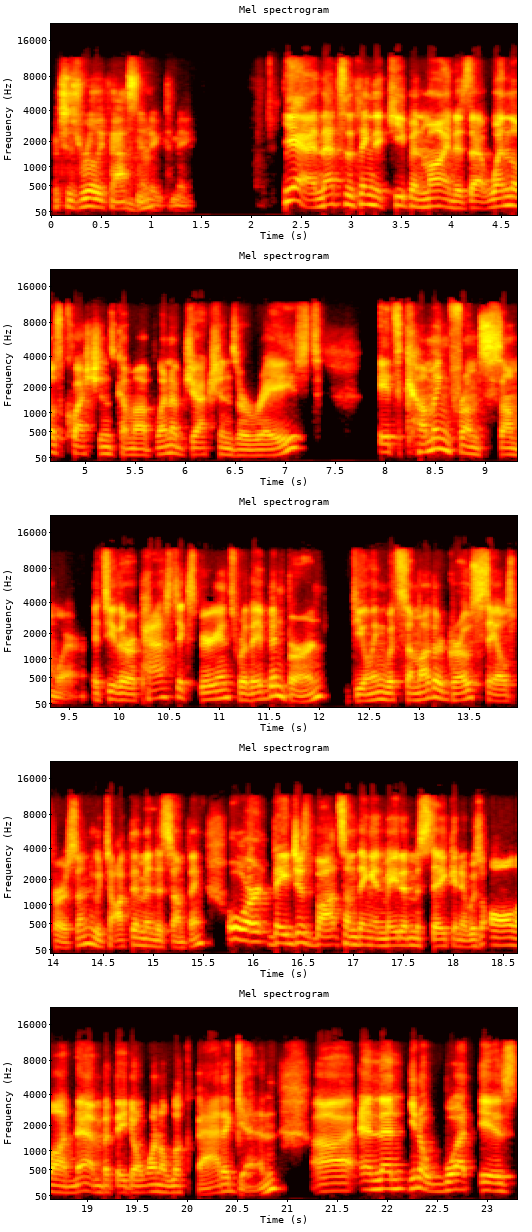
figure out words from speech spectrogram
which is really fascinating mm-hmm. to me. Yeah and that's the thing to keep in mind is that when those questions come up when objections are raised it's coming from somewhere. It's either a past experience where they've been burned dealing with some other gross salesperson who talked them into something, or they just bought something and made a mistake and it was all on them, but they don't want to look bad again. Uh, and then, you know, what is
